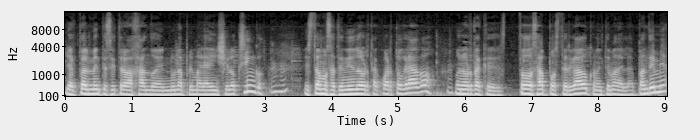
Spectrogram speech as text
y actualmente estoy trabajando en una primaria en Xiloxingo. Ujú. Estamos atendiendo ahorita cuarto grado, bueno, ahorita que todo se ha postergado con el tema de la pandemia.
